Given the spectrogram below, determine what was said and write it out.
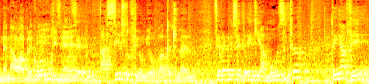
Né? Na obra Como dele, se né? você assista o filme o Rocketman, você vai perceber que a música tem a ver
